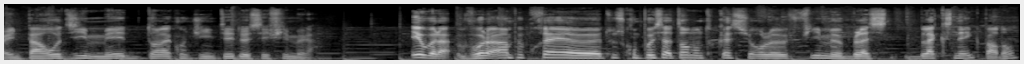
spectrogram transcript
une, parodie, mais dans la continuité de ces films-là. Et voilà, voilà à peu près euh, tout ce qu'on peut s'attendre en tout cas sur le film Black Snake, pardon.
